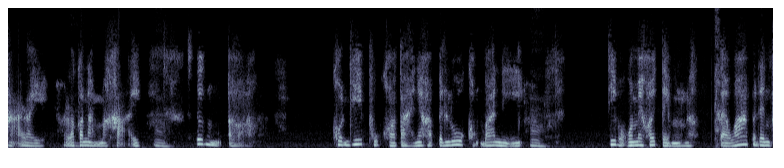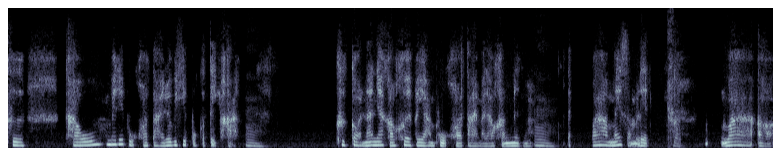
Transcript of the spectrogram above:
หาอะไร แล้วก็นำมาขายอืมซึ่งเอ่อคนที่ผูกคอตายเนี่ยค่ะ เป็นลูกของบ้านนี้อืมที่บอกว่าไม่ค่อยเต็มนะ แต่ว่าประเด็นคือเขาไม่ได้ผูกคอตายด้วยวิธีปกติค่ะอืมคือก่อนหน้าเนี้ยเขาเคยพยายามผูกคอตายมาแล้วครั้งหนึ่งอืมว่าไม่สำเร็จครับว่า เอ่อ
